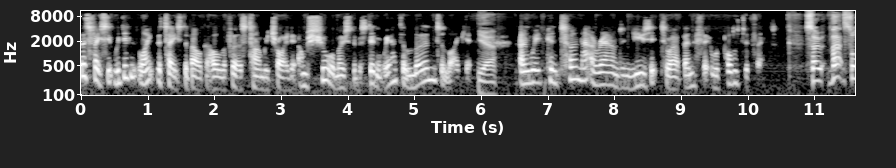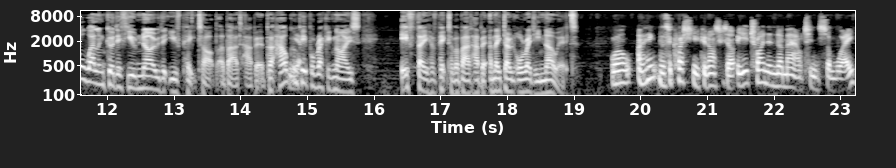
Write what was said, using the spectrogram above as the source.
Let's face it, we didn't like the taste of alcohol the first time we tried it. I'm sure most of us didn't. We had to learn to like it. Yeah and we can turn that around and use it to our benefit with positive things. So that's all well and good if you know that you've picked up a bad habit, but how can yeah. people recognise if they have picked up a bad habit and they don't already know it? Well, I think there's a question you can ask yourself: Are you trying to numb out in some way?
